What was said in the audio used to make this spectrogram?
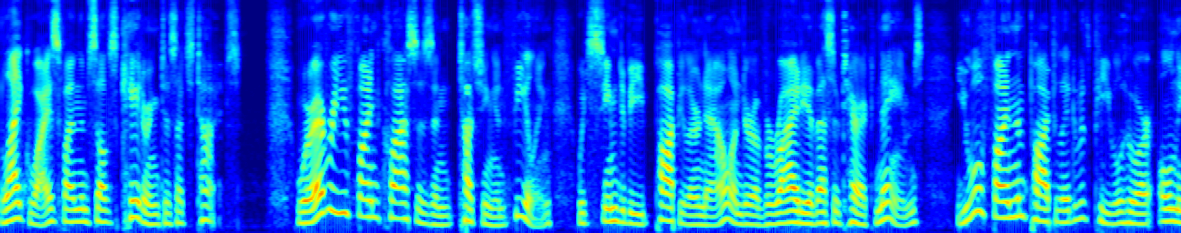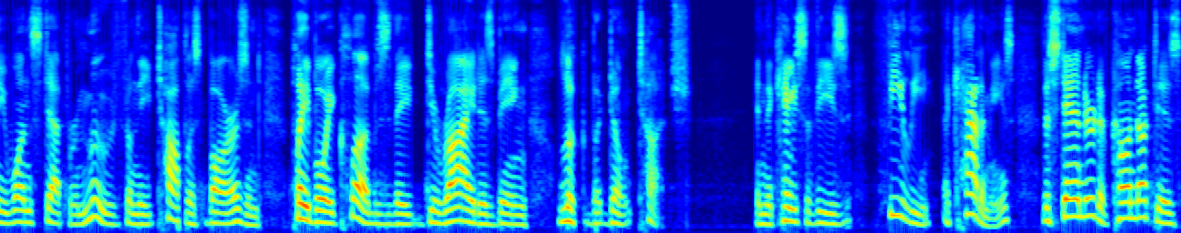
likewise find themselves catering to such types. Wherever you find classes in touching and feeling, which seem to be popular now under a variety of esoteric names, you will find them populated with people who are only one step removed from the topless bars and playboy clubs they deride as being look but don't touch. In the case of these Feely academies, the standard of conduct is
